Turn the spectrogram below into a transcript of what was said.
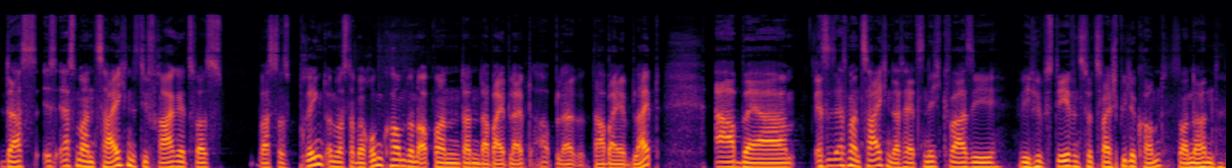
Das ist erstmal ein Zeichen, ist die Frage jetzt, was, was das bringt und was dabei rumkommt und ob man dann dabei bleibt, ble- dabei bleibt. Aber es ist erstmal ein Zeichen, dass er jetzt nicht quasi wie Hugh Stevens für zwei Spiele kommt, sondern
